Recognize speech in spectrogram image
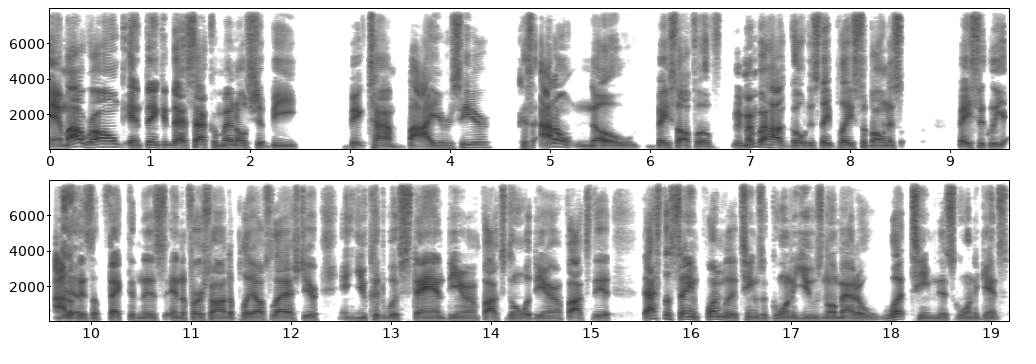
Am I wrong in thinking that Sacramento should be big time buyers here? Because I don't know, based off of remember how Golden State plays Sabonis basically out yeah. of his effectiveness in the first round of playoffs last year, and you could withstand De'Aaron Fox doing what De'Aaron Fox did. That's the same formula teams are going to use no matter what team that's going against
